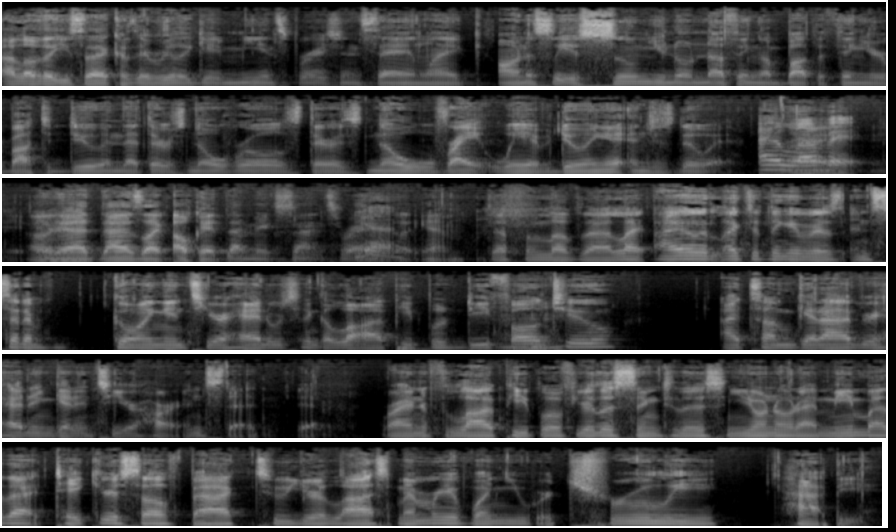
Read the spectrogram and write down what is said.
I love that you said that because it really gave me inspiration. Saying like, honestly, assume you know nothing about the thing you're about to do, and that there's no rules, there's no right way of doing it, and just do it. I love Right? it. And that, that is like, okay, that makes sense, right? Yeah. Like, yeah. Definitely love that. Like I would like to think of it as instead of going into your head, which I think a lot of people default mm-hmm. to, I tell them get out of your head and get into your heart instead. Yeah. Right. And if a lot of people, if you're listening to this and you don't know what I mean by that, take yourself back to your last memory of when you were truly happy.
